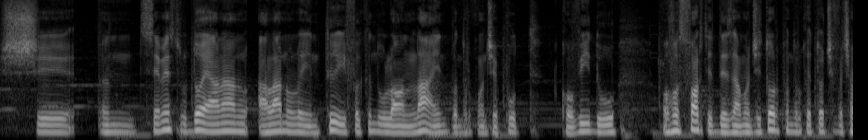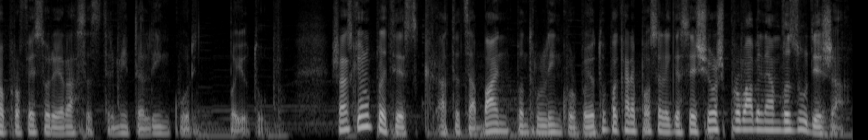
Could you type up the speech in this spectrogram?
Și în semestrul 2 al, anul, al anului 1, făcându-l online, pentru că a început COVID-ul, a fost foarte dezamăgitor pentru că tot ce făceau profesorii era să-ți trimită linkuri pe YouTube. Și am zis că eu nu plătesc atâția bani pentru linkuri pe YouTube pe care pot să le găsesc și eu și probabil le-am văzut deja.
